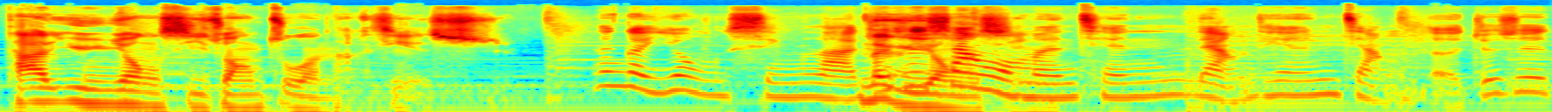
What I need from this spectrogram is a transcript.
他运用西装做哪些事。那个用心啦，就是像我们前两天讲的，就是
